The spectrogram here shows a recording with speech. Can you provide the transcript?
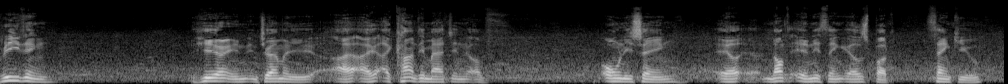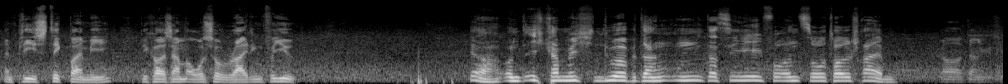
reading here in, in Germany, I, I, I, can't imagine of only saying not anything else but thank you and please stick by me because I'm also writing for you. Ja, und ich kann mich nur bedanken, dass Sie für uns so toll schreiben. Ja, danke vielmals.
